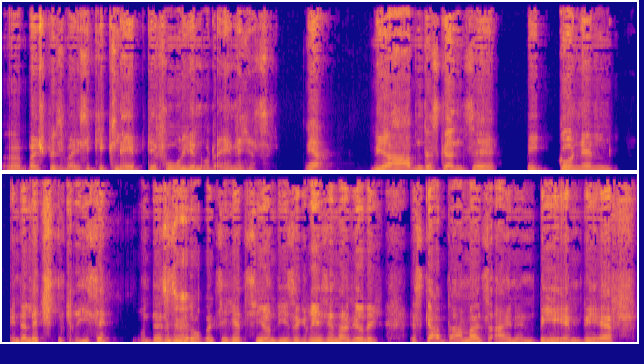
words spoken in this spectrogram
äh, beispielsweise geklebte Folien oder ähnliches. Ja. Wir haben das Ganze begonnen in der letzten Krise. Und das mhm. wiederholt sich jetzt hier in dieser Krise natürlich. Es gab damals einen BMBF,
